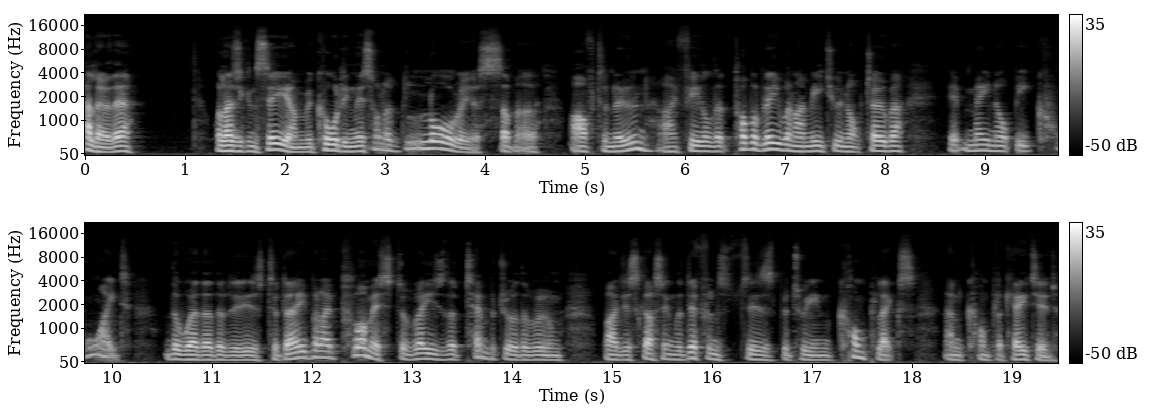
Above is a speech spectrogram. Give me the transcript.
Hello there. Well, as you can see, I'm recording this on a glorious summer afternoon. I feel that probably when I meet you in October, it may not be quite the weather that it is today, but I promise to raise the temperature of the room by discussing the differences between complex and complicated.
